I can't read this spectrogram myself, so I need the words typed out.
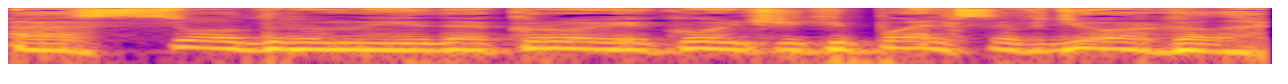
а содранные до крови кончики пальцев дергало.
